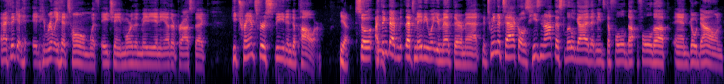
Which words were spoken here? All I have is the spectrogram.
and I think it it really hits home with Achane more than maybe any other prospect. He transfers speed into power. Yeah. So I think that that's maybe what you meant there, Matt. Between the tackles, he's not this little guy that needs to fold up, fold up and go down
